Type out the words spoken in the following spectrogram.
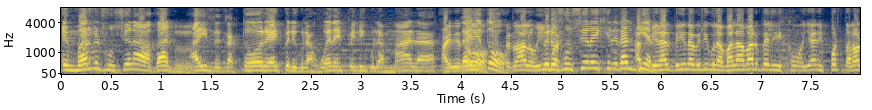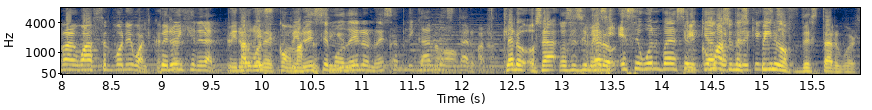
En Marvel funciona bacán. Mm. Hay detractores, hay películas buenas, hay películas malas. Hay de todo, pero da lo mismo. funciona en general Al bien. final vi una película mala Marvel y es como ya no importa, la hora va a ser buena igual. ¿cachai? pero en general. Pero, es- como pero ese modelo no es aplicable a Star para Wars. Claro, o sea, Entonces, si me decís, ese weón va a ser eh, el ¿cómo a hace un spin-off de Star Wars?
